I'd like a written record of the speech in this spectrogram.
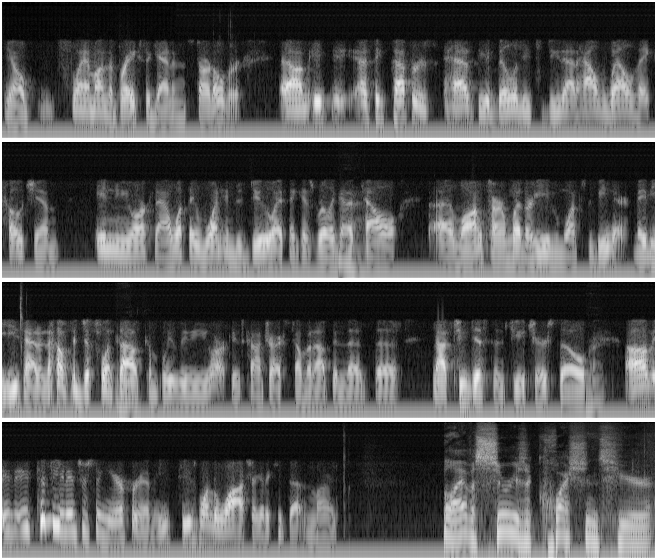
you know slam on the brakes again and start over. Um, it, it, I think Peppers has the ability to do that. How well they coach him in New York now, what they want him to do, I think is really going to tell uh, long term whether he even wants to be there. Maybe he's had enough and just wants out completely in New York. His contract's coming up in the, the not too distant future, so um, it, it could be an interesting year for him. He's he's one to watch. I got to keep that in mind. Well, I have a series of questions here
